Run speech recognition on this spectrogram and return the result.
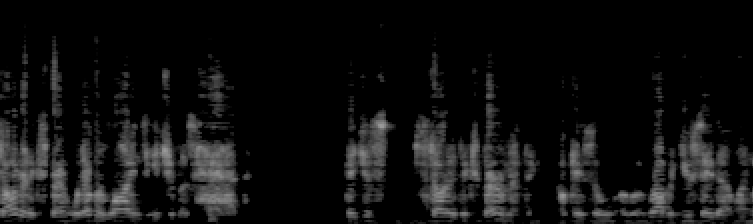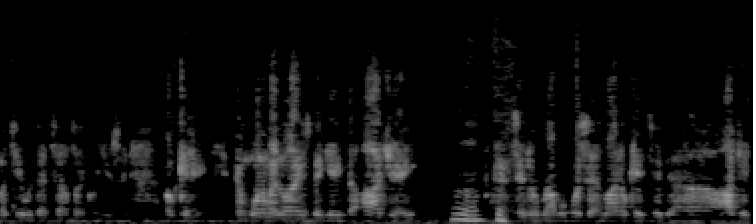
started experiment whatever lines each of us had. They just started experimenting. Okay, so uh, Robert, you say that line. Let's hear what that sounds like when you say. Okay, and one of my lines they gave to Ajay. Hmm. I said, oh, Robert, what's that line? Okay, said, uh, Ajay,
